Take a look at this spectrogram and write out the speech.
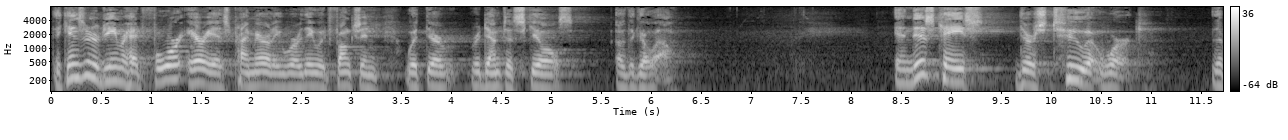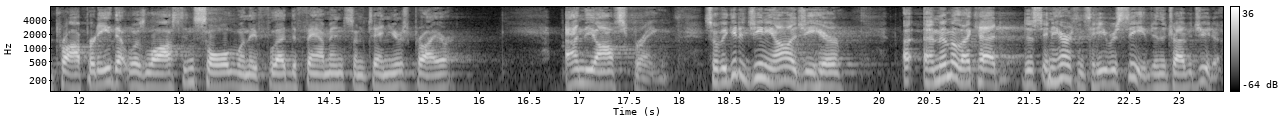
The kinsman redeemer had four areas primarily where they would function with their redemptive skills of the Goel. In this case, there's two at work the property that was lost and sold when they fled the famine some 10 years prior, and the offspring. So if we get a genealogy here, Abimelech had this inheritance that he received in the tribe of Judah,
